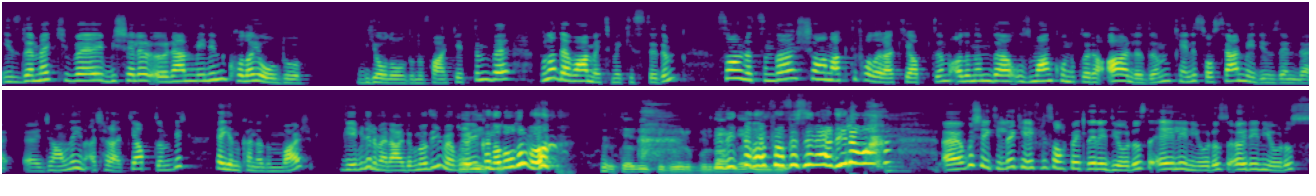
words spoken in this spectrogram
izlemek ve bir şeyler öğrenmenin kolay olduğu bir yol olduğunu fark ettim ve buna devam etmek istedim. Sonrasında şu an aktif olarak yaptığım, alanında uzman konukları ağırladığım, kendi sosyal medya üzerinde e, canlı yayın açarak yaptığım bir yayın kanalım var. Diyebilirim herhalde buna değil mi? Bu Tabii yayın ki. kanalı olur mu? Tabii ki buyurun. Buradan da kadar izle- profesyonel değil ama. E, bu şekilde keyifli sohbetler ediyoruz, eğleniyoruz, öğreniyoruz.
